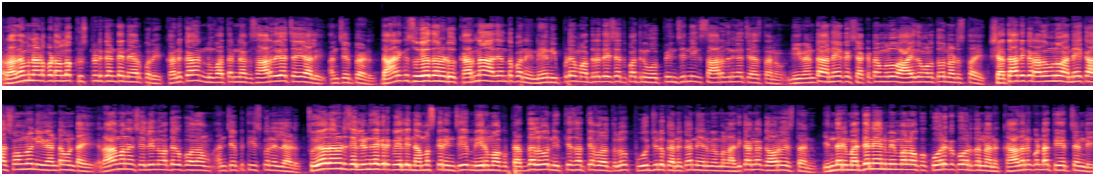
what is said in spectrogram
రథం నడపడంలో కృష్ణుడి కంటే నేర్పరి. కనుక నువ్వు అతడిని నాకు సారథిగా చేయాలి అని చెప్పాడు. దానికి సుయోధనుడు కర్ణ అదెంత పని? నేను ఇప్పుడే మద్ర దేశాధిపతిని ఒప్పించి నీకు సారథినిగా చేస్తాను. నీ వెంట అనేక శకటములు ఆయుధములతో నడుస్తాయి. శతాధిక రథములు అనేక అశ్వములు నీ వెంట ఉంటాయి. రామన శల్యుని వద్ద వద్దకు పోదాం అని చెప్పి తీసుకుని వెళ్ళాడు. సుయోధనుడు శల్యుని దగ్గరికి వెళ్ళి నమస్కరించి మీరు మాకు పెద్దలు నిత్య సత్యవ్రతులు పూజ్యులు కనుక నేను మిమ్మల్ని అధికంగా గౌరవిస్తాను. ఇందరి మధ్య నేను మిమ్మల్ని ఒక కోరిక కోరుతున్నాను. కాదనకుండా తీర్చండి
